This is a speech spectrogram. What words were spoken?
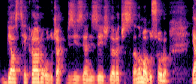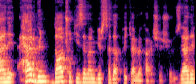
biraz tekrar olacak bizi izleyen izleyiciler açısından ama bu soru. Yani her gün daha çok izlenen bir Sedat Peker'le karşılaşıyoruz. Yani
